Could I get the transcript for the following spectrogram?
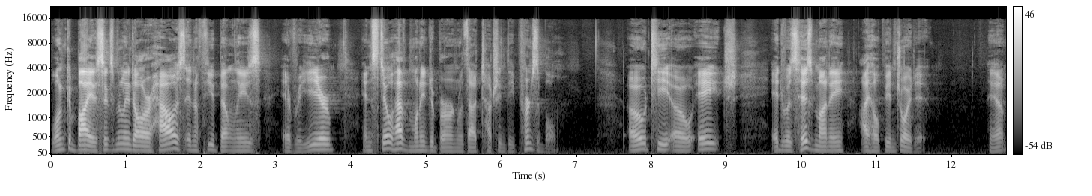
One could buy a $6 million house and a few Bentleys every year and still have money to burn without touching the principal. O T O H, it was his money. I hope he enjoyed it. Yep.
